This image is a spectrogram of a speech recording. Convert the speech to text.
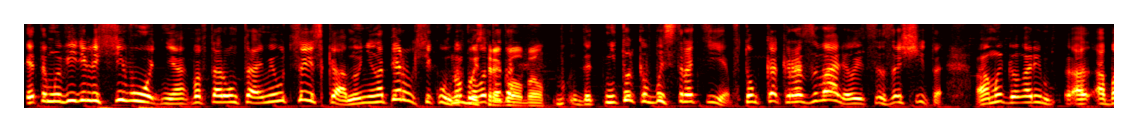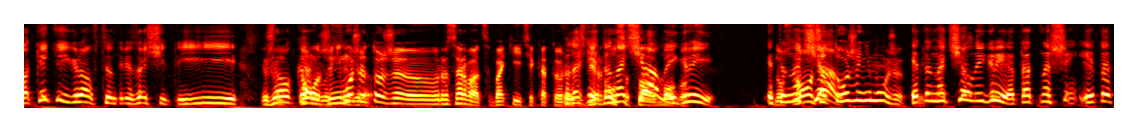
Это мы видели сегодня во втором тайме у ЦСКА. Но не на первых секундах. Ну, быстрый вот это, гол был. Да, не только в быстроте, в том, как разваливается защита. А мы говорим, а, а Бакетти играл в центре защиты, и Жоао ну, Карлос Он же не играл. может тоже разорваться, Бакетти, который Подожди, это начало игры. Это но, начало. же тоже не может. Это быть. начало игры, это отношение, это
